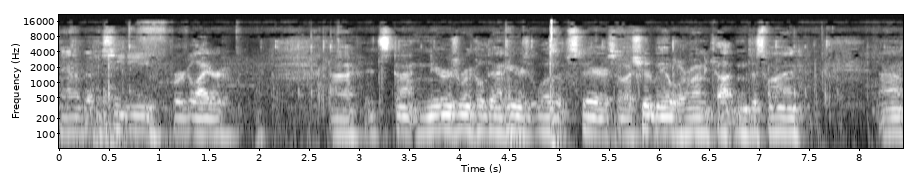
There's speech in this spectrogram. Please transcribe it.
and I've got the CD for a glider. Uh, it's not near as wrinkled down here as it was upstairs, so I should be able to run cotton just fine. Uh,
